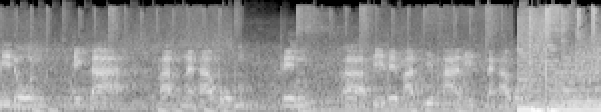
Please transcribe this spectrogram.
มีโดนเอ็กต้าพัดนะครับผมเป็นอ่าสี่ใบพัด25 ลิตรนะครับผม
